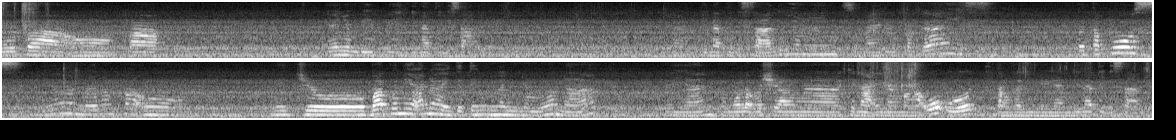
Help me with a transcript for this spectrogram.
Yun pa. O, pa. Yan yung baby. Hindi natin isali. Natin isali yan. So, mayroon pa guys. Patapos. Ayan, mayroon pa. O. Medyo, bago niya ano eh, titingnan niyo muna. Ayan, kung wala pa siyang ah, kinain ng mga uod, tanggalin niyo yan. Hindi natin. Ayan.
